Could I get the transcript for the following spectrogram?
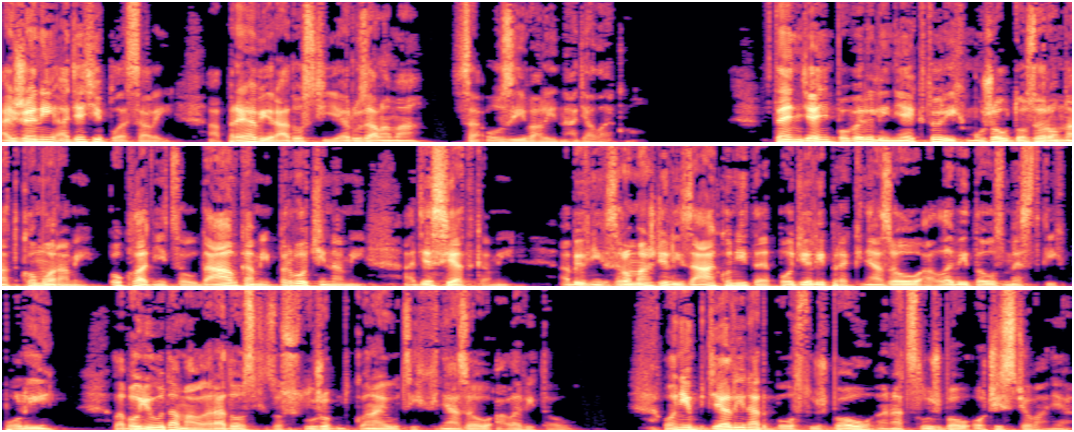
Aj ženy a deti plesali a prejavy radosti Jeruzalema sa ozývali naďaleko. V ten deň poverili niektorých mužov dozorom nad komorami, pokladnicou, dávkami, prvotinami a desiatkami, aby v nich zhromaždili zákonité podiely pre kňazov a levitov z mestských polí, lebo Júda mal radosť zo služob konajúcich kňazov a levitov. Oni bdeli nad bohoslužbou a nad službou očisťovania,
